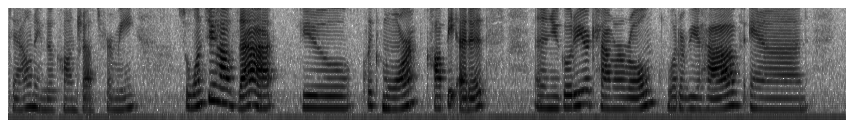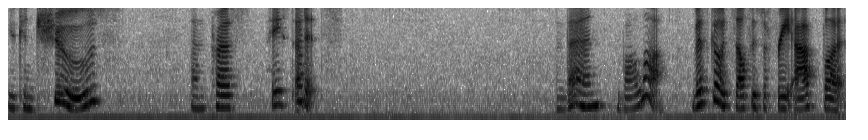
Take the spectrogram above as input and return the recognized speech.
downing the contrast for me. So once you have that, you click more, copy edits, and then you go to your camera roll, whatever you have, and you can choose and press paste edits. And then voila. VSCO itself is a free app, but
